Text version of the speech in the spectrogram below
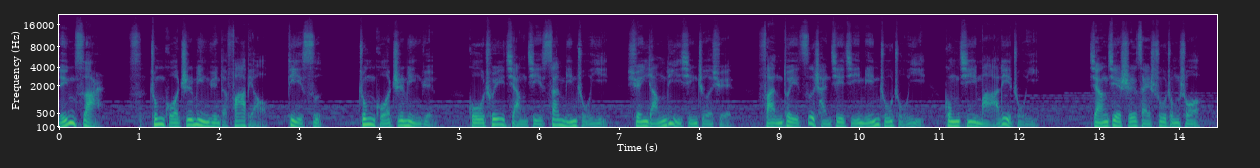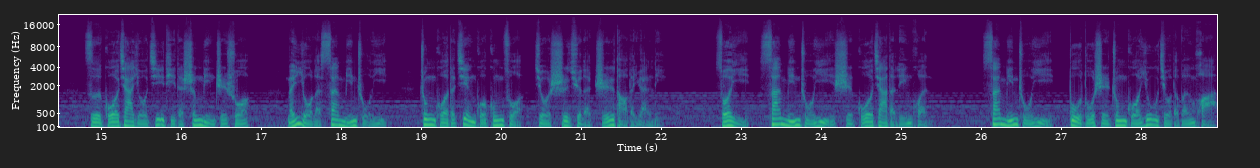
零四二四中国之命运的发表第四中国之命运鼓吹蒋记三民主义，宣扬厉行哲学，反对资产阶级民主主义，攻击马列主义。蒋介石在书中说：“自国家有机体的生命之说，没有了三民主义，中国的建国工作就失去了指导的原理。所以，三民主义是国家的灵魂。三民主义不独是中国悠久的文化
